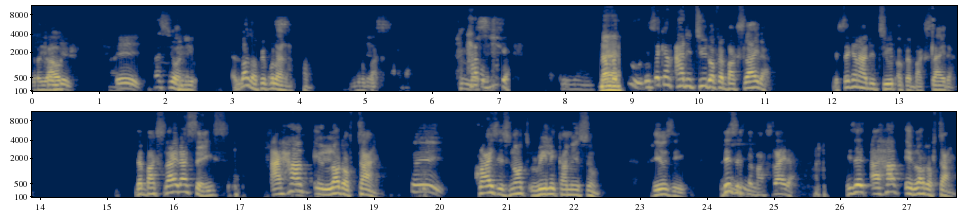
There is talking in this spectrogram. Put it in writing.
So you are Forgive. Hey. mercy on you. A lot of people understand. You Yes. backslider. Mercy. Number two, the second attitude of a backslider. The second attitude of a backslider. The backslider says, I have a lot of time. Hey. Christ is not really coming soon. Do you see? This is the Hmm. backslider. He says, I have a lot of time.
